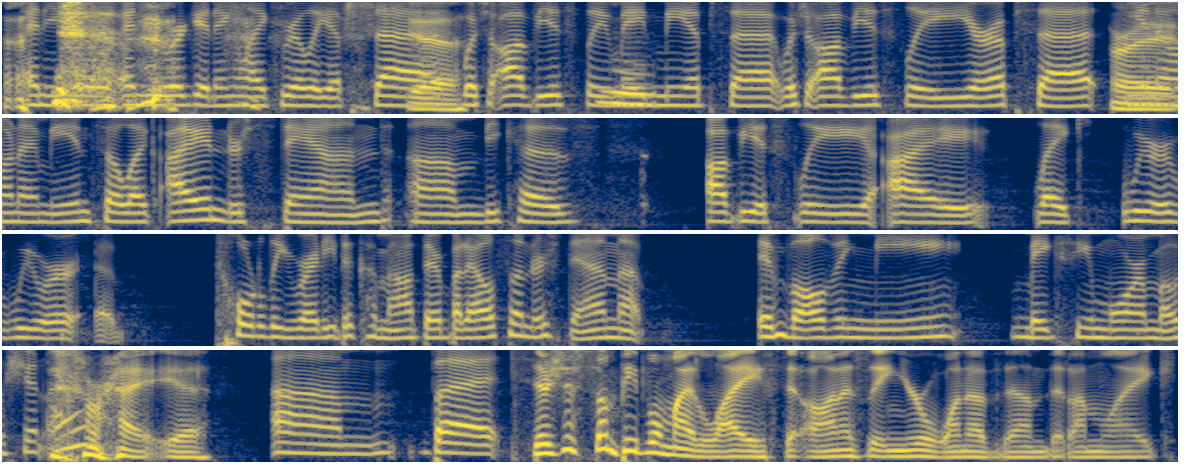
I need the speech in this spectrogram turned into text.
and you and you were getting like really upset, Yeah. which obviously made me upset, which obviously you're upset. Right. You know what I mean? So like I understand um, because obviously I like we were we were uh, totally ready to come out there, but I also understand that involving me makes you more emotional. right. Yeah. um, but There's just some people in my life that honestly, and you're one of them, that I'm like,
